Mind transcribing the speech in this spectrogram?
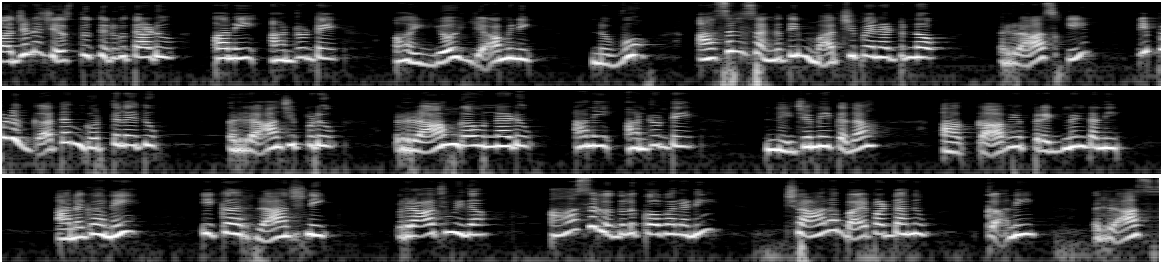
భజన చేస్తూ తిరుగుతాడు అని అంటుంటే అయ్యో యామిని నువ్వు అసలు సంగతి మర్చిపోయినట్టున్నావు. రాజ్కి ఇప్పుడు గతం గుర్తులేదు. రాజ్ ఇప్పుడు రామ్గా ఉన్నాడు అని అంటుంటే నిజమే కదా ఆ కావ్య ప్రెగ్నెంట్ అని. అనగానే ఇక రాజ్ని రాజ్ మీద ఆశలు వదులుకోవాలని చాలా భయపడ్డాను. కానీ రాజ్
